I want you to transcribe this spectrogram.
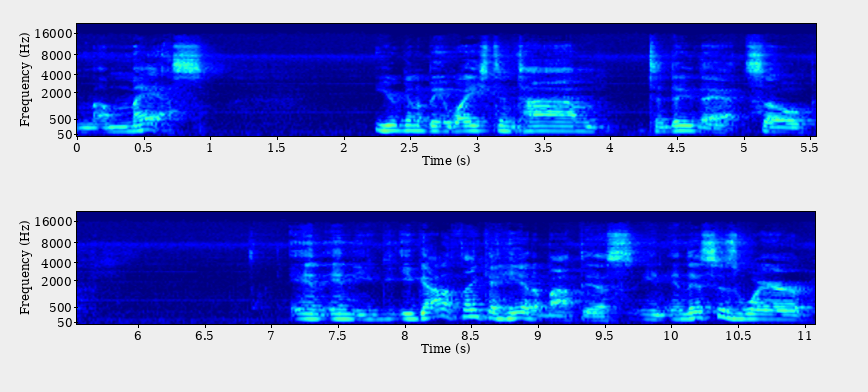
a mess. You're going to be wasting time to do that. So, and and you you got to think ahead about this, and, and this is where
